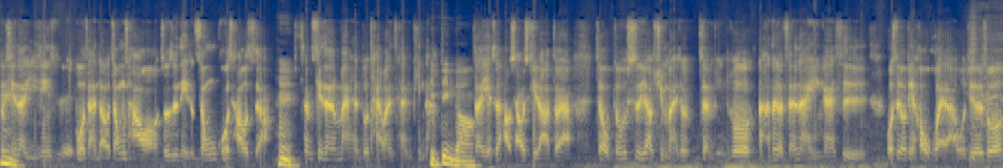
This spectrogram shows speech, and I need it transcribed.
就现在已经是扩展到中超哦，就是那个中国超市啊，嗯，他们现在卖很多台湾产品啊，一定的哦，这也是好消息啦，对啊，就都是要去买，就证明说啊，那个真奶应该是，我是有点后悔啦，我觉得说，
